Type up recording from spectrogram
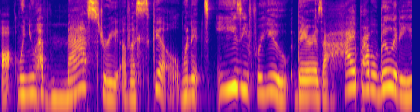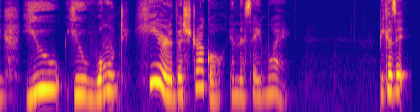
uh, when you have mastery of a skill when it's easy for you there is a high probability you you won't hear the struggle in the same way because it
